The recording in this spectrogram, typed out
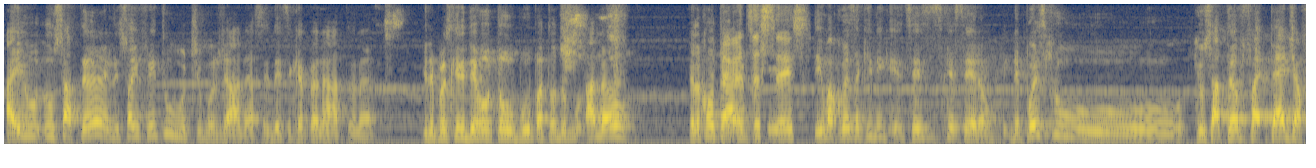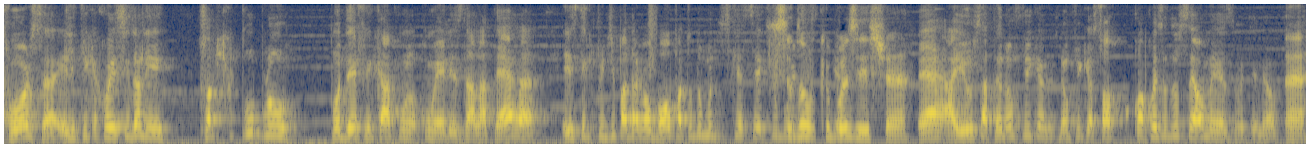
Aí o, o Satã, ele só enfrenta o último já nessa, nesse campeonato, né? E depois que ele derrotou o Buu pra todo mundo... Ah, não! Pelo contrário. Pega 16. porque Tem uma coisa que vocês esqueceram. Depois que o que o Satã pede a força, ele fica conhecido ali. Só que pro Blue poder ficar com, com eles lá na Terra, eles têm que pedir pra Dragon Ball pra todo mundo esquecer que o Isso Buu que o Buu existe, é. É, aí o Satã não fica, não fica só com a coisa do céu mesmo, entendeu? É.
